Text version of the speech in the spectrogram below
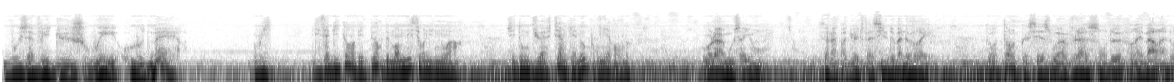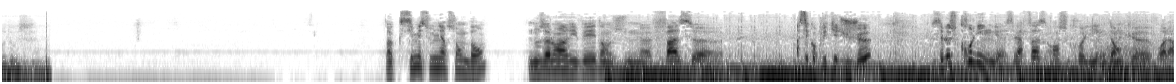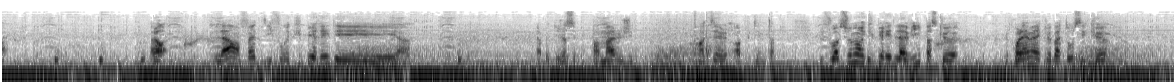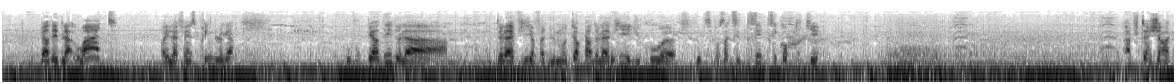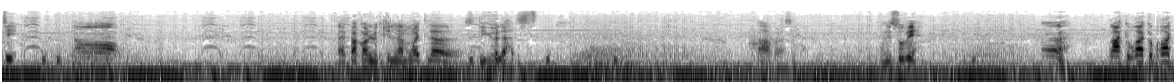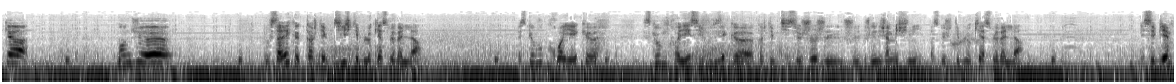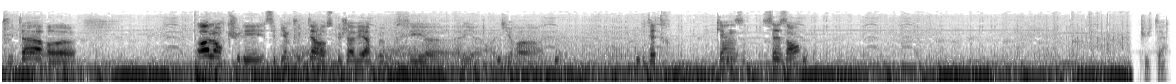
vous avez dû jouer au loup de mer. Oui, les habitants avaient peur de m'emmener sur l'île Noire. J'ai donc dû acheter un canot pour m'y rendre. Oh là, Moussaillon, ça n'a pas dû être facile de manœuvrer. D'autant que ces oeufs-là sont de vrais marins d'eau douce. Donc si mes souvenirs sont bons, nous allons arriver dans une phase euh, assez compliquée du jeu. C'est le scrolling, c'est la phase en scrolling, donc euh, voilà. Alors là en fait il faut récupérer des... euh, Ah bah déjà c'est pas mal, j'ai raté... Oh putain une tape. Il faut absolument récupérer de la vie parce que le problème avec le bateau c'est que vous perdez de la... What? Oh il a fait un spring le gars vous perdez de la de la vie, enfin le moteur perd de la vie et du coup euh, c'est pour ça que c'est très très compliqué. Ah putain j'ai raté. Non. Par contre le cri de la mouette là euh, c'est dégueulasse. Ah voilà c'est bon. On est sauvé. Ah, braque braque braque. Mon dieu. Vous savez que quand j'étais petit, j'étais bloqué à ce level là. Est-ce que vous croyez que. Est-ce que vous me croyez si je vous disais que quand j'étais petit, ce jeu, je, l'ai jamais fini parce que j'étais bloqué à ce level là Et c'est bien plus tard. euh, Oh l'enculé C'est bien plus tard lorsque j'avais à peu près. euh, Allez, euh, on va dire. euh, Peut-être 15, 16 ans. Putain.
